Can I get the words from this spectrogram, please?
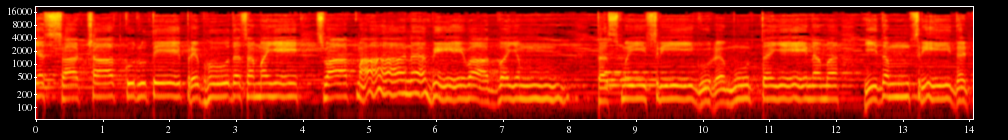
यः साक्षात् कुरुते प्रबोधसमये स्वात्मानमेवाद्वयम् तस्मै श्रीगुरमूर्तये नम इदं श्रीदक्षिणामूर्तये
